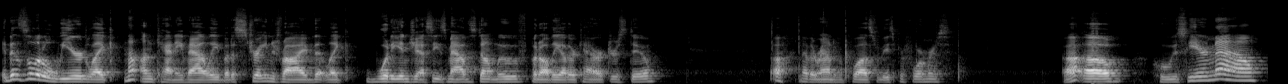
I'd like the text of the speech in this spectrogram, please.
It is a little weird, like not uncanny valley, but a strange vibe that like Woody and Jesse's mouths don't move, but all the other characters do. Oh, another round of applause for these performers. Uh oh, who's here now?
